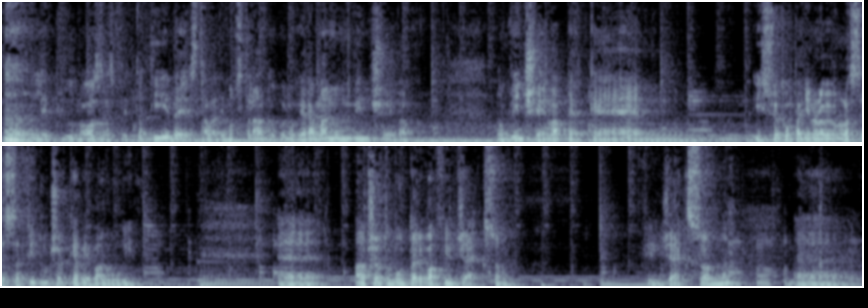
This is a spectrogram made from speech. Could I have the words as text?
le più rose aspettative, stava dimostrando quello che era, ma non vinceva. Non vinceva perché mh, mm, i suoi compagni non avevano la stessa fiducia che aveva lui. Eh, a un certo punto arrivò Phil Jackson Phil Jackson, eh,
